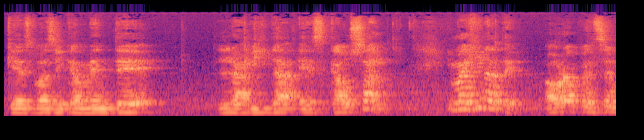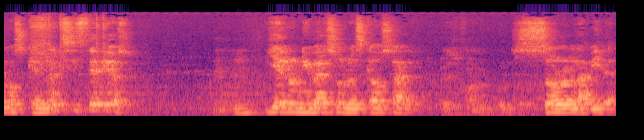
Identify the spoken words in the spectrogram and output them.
Que es básicamente la vida es causal. Imagínate, ahora pensemos que no existe Dios y el universo no es causal. Solo la vida.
